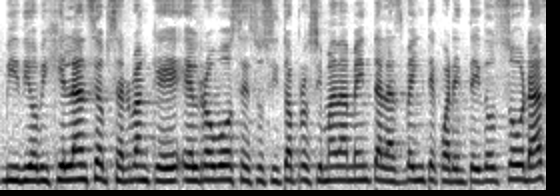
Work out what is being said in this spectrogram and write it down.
videovigilancia observan que el robo se suscitó aproximadamente a las 20:42 horas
